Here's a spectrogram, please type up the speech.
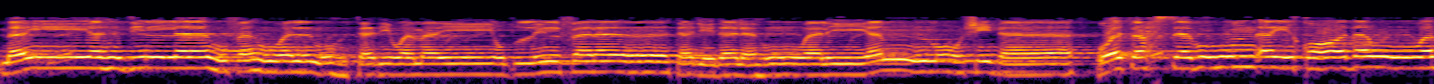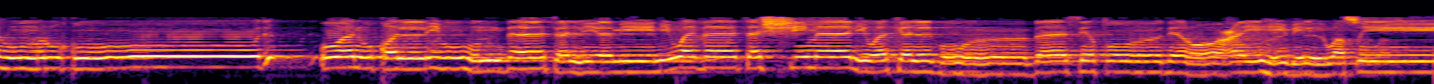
من يهد الله فهو المهتد ومن يضلل فلن تجد له وليا مرشدا وتحسبهم أيقاذا وهم رقود ونقلبهم ذات اليمين وذات الشمال وكلبهم باسط ذراعيه بالوصيد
